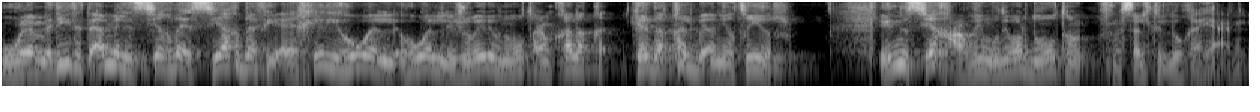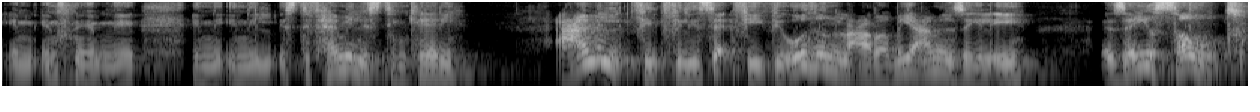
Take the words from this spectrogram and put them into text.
ولما تيجي تتأمل السياق ده السياق ده في آخره هو هو اللي جبير بن مطعم قال كاد قلبي أن يطير. لأن السياق عظيم ودي برضه نقطة في مسألة اللغة يعني ان ان ان ان, إن الاستفهام الاستنكاري عامل في في في في أذن العربية عامل زي الإيه؟ زي الصوت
